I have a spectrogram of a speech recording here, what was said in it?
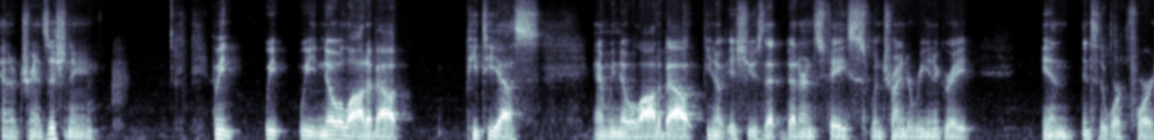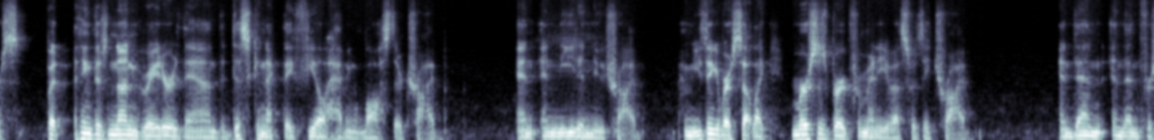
and are transitioning i mean we we know a lot about pts and we know a lot about you know issues that veterans face when trying to reintegrate in into the workforce. But I think there's none greater than the disconnect they feel having lost their tribe and, and need a new tribe. I mean, you think of ourselves like Mercersburg for many of us was a tribe. And then, and then for,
